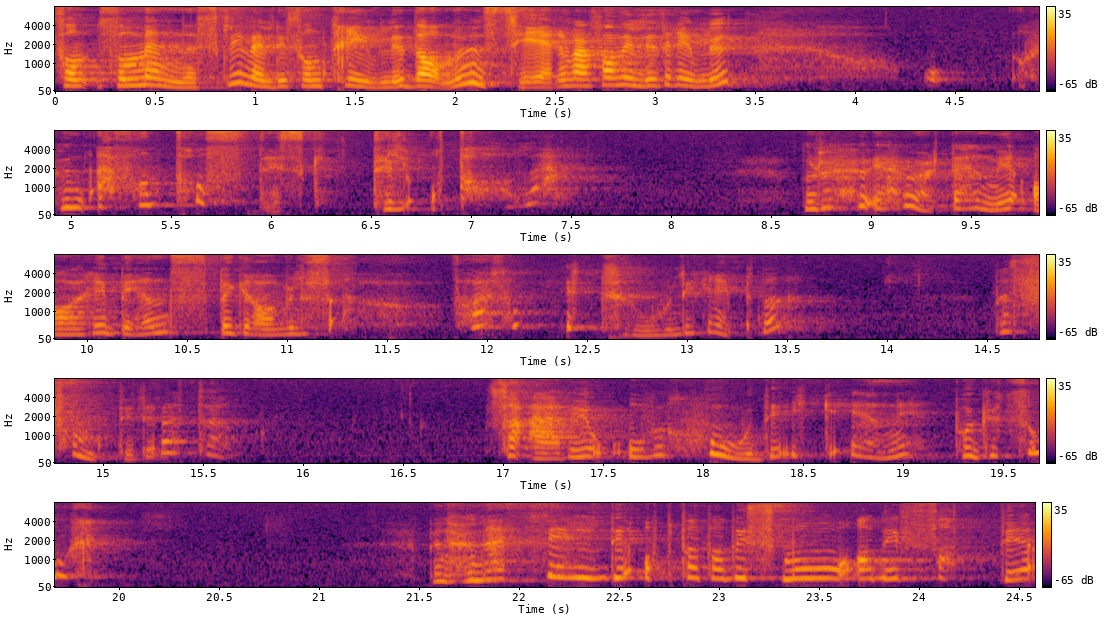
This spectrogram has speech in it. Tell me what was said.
sånn, som menneskelig veldig sånn trivelig dame. Hun ser i hvert fall veldig trivelig ut. Og hun er fantastisk til å tale. Når du, jeg hørte henne i Ari Behns begravelse, så var det sånn utrolig gripende. Men samtidig, vet du, så er vi jo overhodet ikke enige på Guds ord. Men hun er veldig opptatt av de små, av de fattige.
